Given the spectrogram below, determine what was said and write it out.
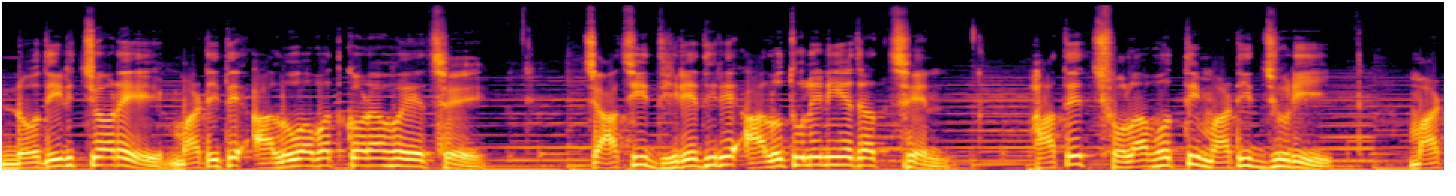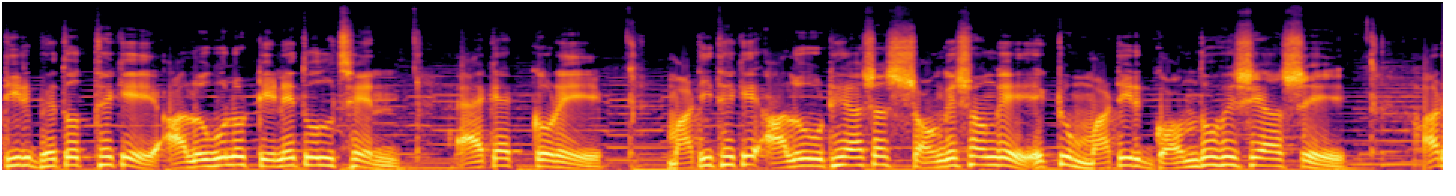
নদীর চরে মাটিতে আলু আবাদ করা হয়েছে। চাচি ধীরে ধীরে আলু তুলে নিয়ে যাচ্ছেন। হাতে ছোলা ভর্তি মাটির ঝুড়ি। মাটির ভেতর থেকে আলুগুলো টেনে তুলছেন এক এক করে। মাটি থেকে আলু উঠে আসার সঙ্গে সঙ্গে একটু মাটির গন্ধ ভেসে আসে। আর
